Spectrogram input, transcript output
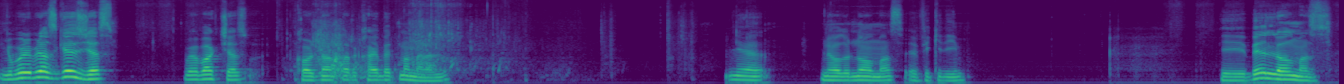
Böyle biraz gezeceğiz. Böyle bakacağız. Koordinatları kaybetmem herhalde. Yine ne olur ne olmaz. F2 diyeyim. Ee, belli olmaz.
